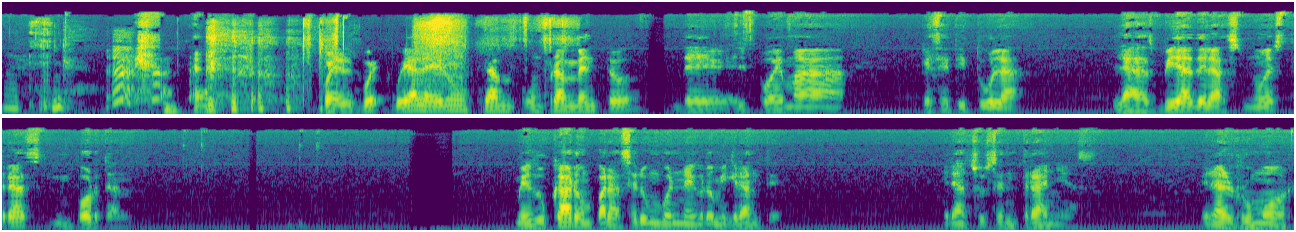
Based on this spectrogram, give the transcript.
pues voy, a leer un, fragmento del poema que se titula Las vidas de las nuestras importan. Me educaron para ser un buen negro migrante. Eran sus entrañas, era el rumor,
